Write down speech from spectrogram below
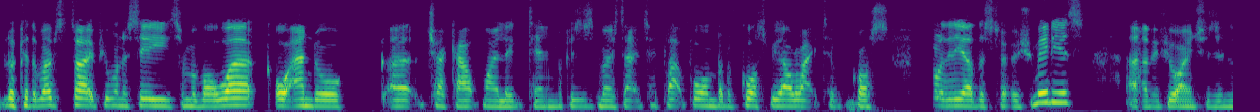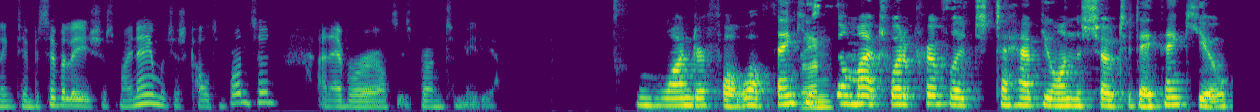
look at the website if you want to see some of our work, or and or uh, check out my LinkedIn because it's the most active platform. But of course, we are active across all of the other social medias. Um, if you are interested in LinkedIn specifically, it's just my name, which is Carlton Brunton, and everywhere else it's Brunton Media. Wonderful. Well, thank you so much. What a privilege to have you on the show today. Thank you.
